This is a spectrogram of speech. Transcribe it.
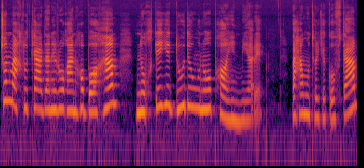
چون مخلوط کردن روغنها با هم نقطه دود اونو پایین میاره. و همونطور که گفتم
